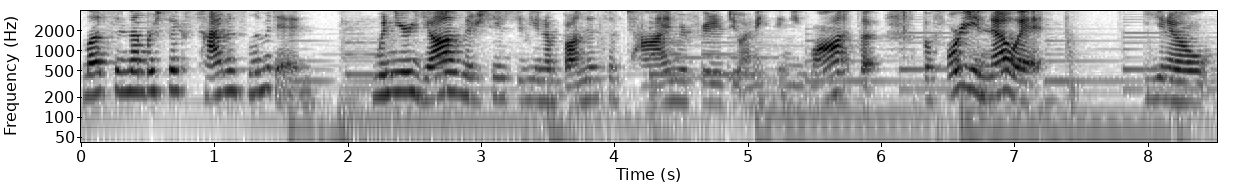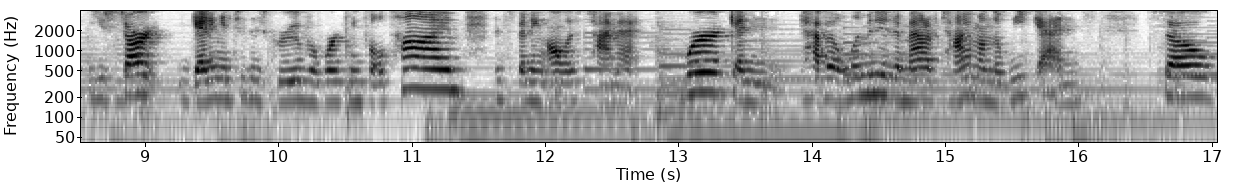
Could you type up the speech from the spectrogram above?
lesson number six time is limited. When you're young, there seems to be an abundance of time. You're free to do anything you want. But before you know it, you know, you start getting into this groove of working full time and spending all this time at work and have a limited amount of time on the weekends. So,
